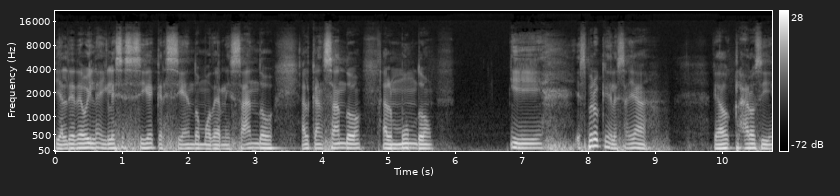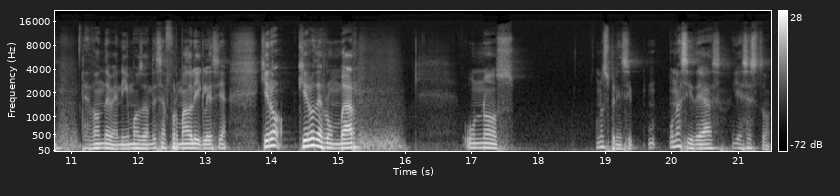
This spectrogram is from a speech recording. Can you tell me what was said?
y al día de hoy la iglesia se sigue creciendo, modernizando, alcanzando al mundo. Y espero que les haya quedado claro si de dónde venimos, de dónde se ha formado la iglesia. Quiero, quiero derrumbar unos, unos unas ideas y es esto.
